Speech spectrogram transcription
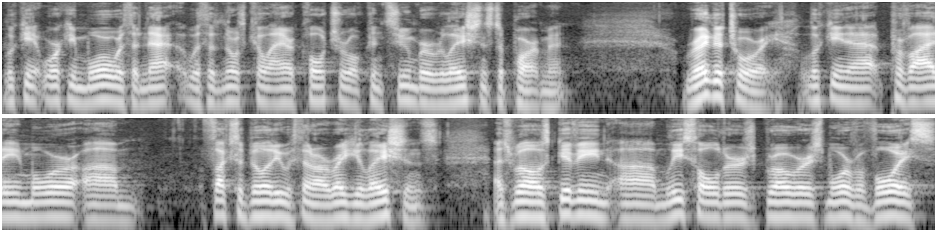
looking at working more with the, with the North Carolina Agricultural Consumer Relations Department. Regulatory, looking at providing more um, flexibility within our regulations, as well as giving um, leaseholders, growers more of a voice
